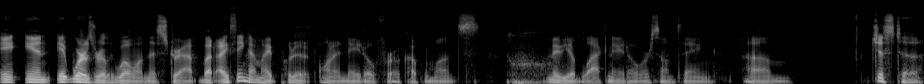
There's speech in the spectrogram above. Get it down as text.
and, and it wears really well on this strap, but I think I might put it on a NATO for a couple months, maybe a black NATO or something, um, just to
